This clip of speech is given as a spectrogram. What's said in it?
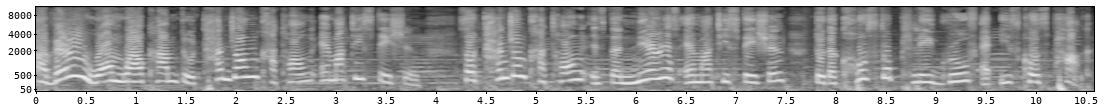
a very warm welcome to Tanjong Katong MRT station. So Tanjong Katong is the nearest MRT station to the Coastal Playgrove at East Coast Park.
